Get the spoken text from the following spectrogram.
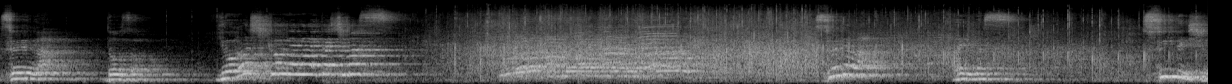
それではどうぞ。よろしくお願いいたしますそれでは参ります水天賞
